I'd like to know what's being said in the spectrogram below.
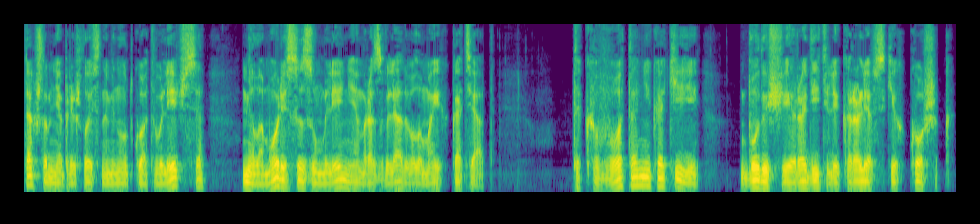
Так что мне пришлось на минутку отвлечься. Меломори с изумлением разглядывала моих котят. Так вот они какие, будущие родители королевских кошек.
